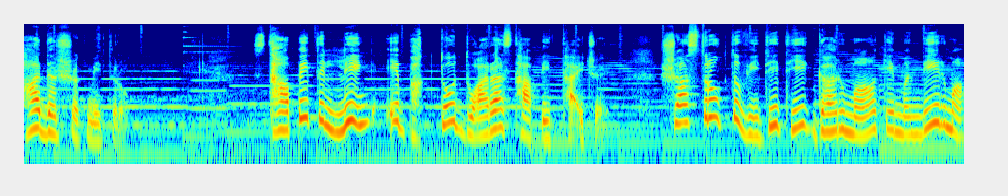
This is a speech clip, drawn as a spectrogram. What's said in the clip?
હા, દર્શક મિત્રો. સ્થાપિત લિંગ એ ભક્તો દ્વારા સ્થાપિત થાય છે. શાસ્ત્રોક્ત વિધિથી ઘરમાં કે મંદિરમાં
